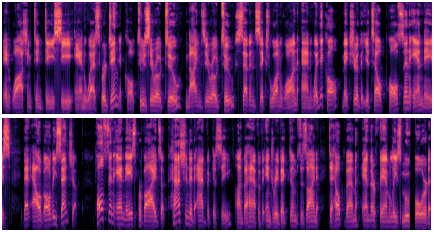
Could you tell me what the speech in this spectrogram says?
in Washington, D.C. and West Virginia. Call 202 902 7611. And when you call, make sure that you tell Paulson and Nace that Al Galdi sent you. Paulson and Nace provides passionate advocacy on behalf of injury victims designed to help them and their families move forward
